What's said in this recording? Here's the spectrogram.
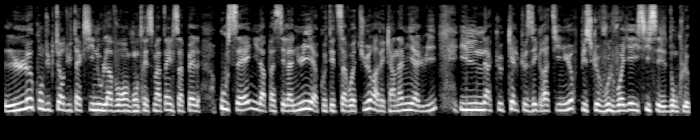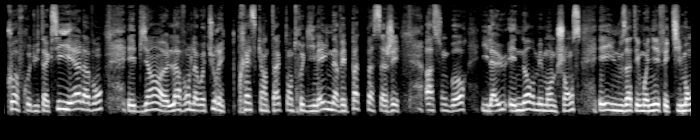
Le conducteur du taxi, nous l'avons rencontré ce matin, il s'appelle Hussein. Il a passé la nuit à côté de sa voiture avec un ami à lui. Il n'a que quelques égratignures puisque vous le voyez ici, c'est donc le coffre du taxi et à l'avant, eh bien, euh, l'avant de la voiture est presque intact entre guillemets. Il n'avait pas de passagers à son bord. Il a eu énormément de chance et il nous a témoigné effectivement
